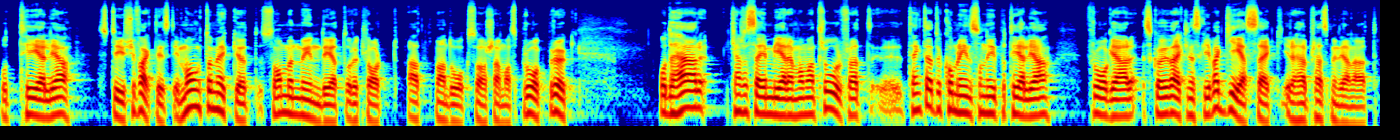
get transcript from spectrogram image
och Telia styrs ju faktiskt i mångt och mycket som en myndighet och det är klart att man då också har samma språkbruk. Och det här kanske säger mer än vad man tror för att eh, tänk dig att du kommer in som ny på Telia, frågar ska vi verkligen skriva GSEC i det här pressmeddelandet?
